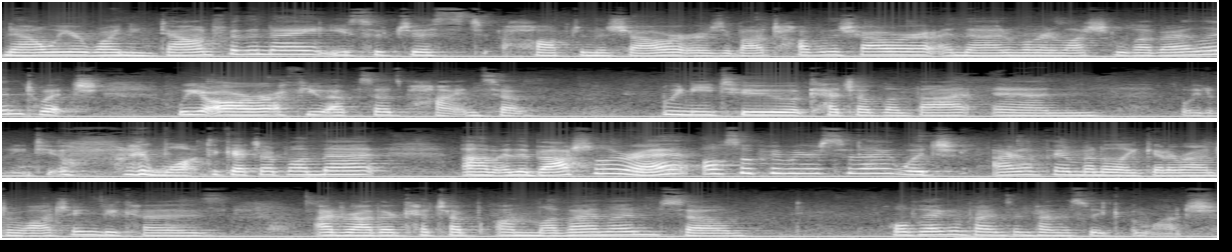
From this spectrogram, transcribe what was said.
now we are winding down for the night. Yusuf just hopped in the shower or is about to hop in the shower, and then we're gonna watch Love Island, which we are a few episodes behind. So we need to catch up on that and we don't need to, but I want to catch up on that. Um, and The Bachelorette also premieres tonight, which I don't think I'm gonna like get around to watching because I'd rather catch up on Love Island, so hopefully I can find some time this week and watch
